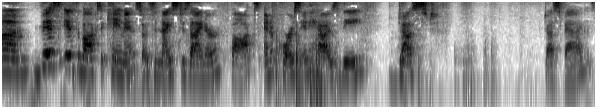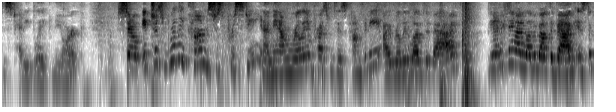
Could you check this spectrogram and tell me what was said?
um, this is the box it came in, so it's a nice designer box. And of course, it has the dust, dust bag. This is Teddy Blake, New York. So it just really comes just pristine. I mean, I'm really impressed with this company. I really love the bag. The other thing I love about the bag is the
